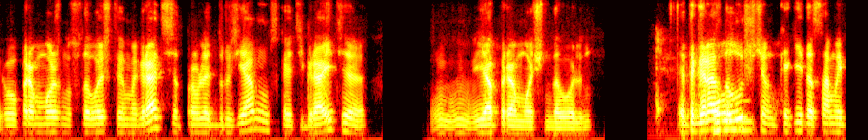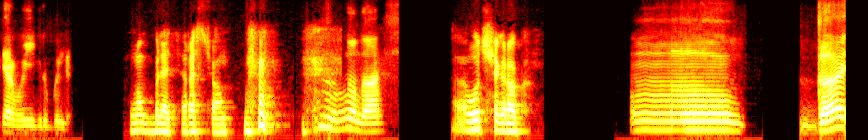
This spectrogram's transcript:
Его прям можно с удовольствием играть, отправлять друзьям, сказать, играйте. Я прям очень доволен. Это гораздо Ну. лучше, чем какие-то самые первые игры были. Ну, блядь, растем. Ну да. Лучший игрок. Да,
